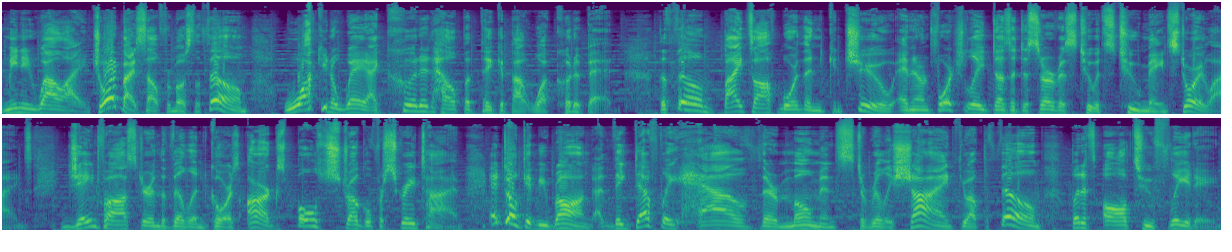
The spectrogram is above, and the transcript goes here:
meaning while I enjoyed myself for most of the film, walking away I couldn't help but think about what could have been. The film bites off more than it can chew, and unfortunately does a disservice to its two main storylines. Jane Foster and the villain Gorr's arcs both struggle for screen time. And don't get me wrong, they definitely have their moments to really shine throughout the film, but it's all too fleeting.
